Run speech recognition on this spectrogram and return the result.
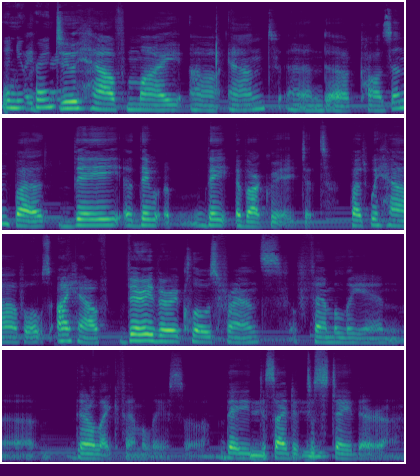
In Ukraine? I do have my uh, aunt and uh, cousin, but they they they evacuated. But we have also I have very very close friends, family, and uh, they're like family. So they mm-hmm. decided to stay there.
